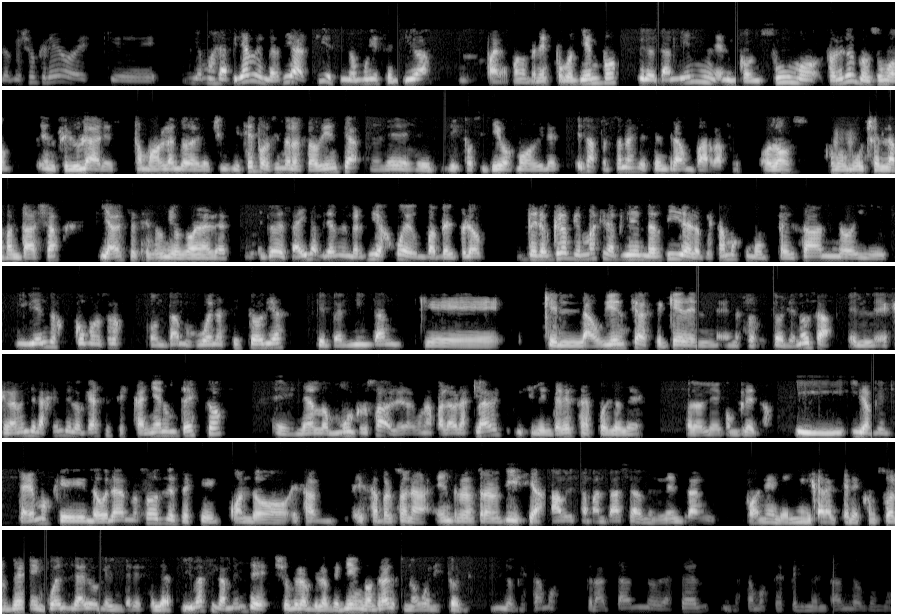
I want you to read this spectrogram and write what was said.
lo que yo creo es que, digamos, la pirámide invertida sigue siendo muy efectiva para cuando tenés poco tiempo, pero también el consumo, sobre todo el consumo en celulares, estamos hablando del 86% de nuestra audiencia lee desde dispositivos móviles, esas personas les entra un párrafo o dos, como mucho en la pantalla, y a veces es lo único que van a leer. Entonces ahí la pirámide invertida juega un papel, pero pero creo que más que la pirámide invertida, lo que estamos como pensando y, viendo es cómo nosotros contamos buenas historias permitan que, que la audiencia se quede en, nuestras historias, ¿no? O sea, generalmente la gente lo que hace es escanear un texto, eh, leerlo muy cruzado, leer algunas palabras claves y si le interesa después lo lee, lo lee completo. Y, y lo que tenemos que lograr nosotros es que cuando esa, esa persona entra en nuestra noticia, abre esa pantalla donde le entran ponele mil caracteres con suerte, encuentre algo que le interese leer. Y básicamente yo creo que lo que tiene que encontrar es una buena historia. Lo que estamos tratando de hacer, lo estamos experimentando como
